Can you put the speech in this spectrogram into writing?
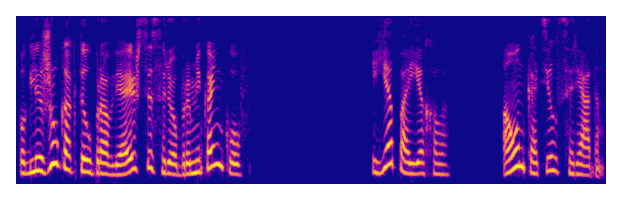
Погляжу, как ты управляешься с ребрами коньков. И я поехала, а он катился рядом.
